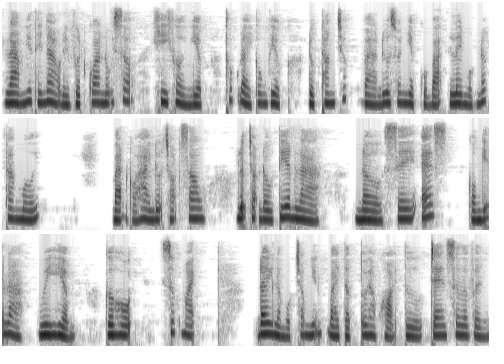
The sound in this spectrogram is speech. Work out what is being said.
làm như thế nào để vượt qua nỗi sợ khi khởi nghiệp, thúc đẩy công việc, được thăng chức và đưa doanh nghiệp của bạn lên một nấc thang mới? Bạn có hai lựa chọn sau. Lựa chọn đầu tiên là NCS, có nghĩa là nguy hiểm, cơ hội, sức mạnh. Đây là một trong những bài tập tôi học hỏi từ Dan Sullivan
